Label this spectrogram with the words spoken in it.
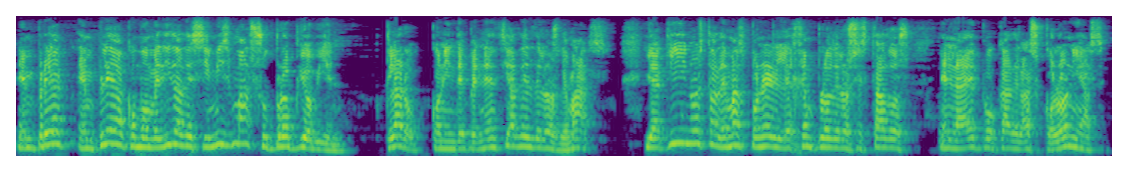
emplea, emplea, como medida de sí misma su propio bien, claro, con independencia del de los demás. Y aquí no está de más poner el ejemplo de los estados en la época de las colonias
